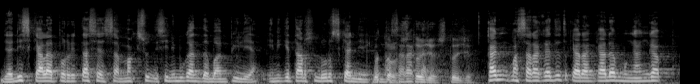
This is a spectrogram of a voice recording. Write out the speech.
Jadi skala prioritas yang saya maksud di sini bukan tebang pilih ya. Ini kita harus luruskan nih ke Betul, masyarakat. setuju, setuju. Kan masyarakat itu kadang-kadang menganggap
